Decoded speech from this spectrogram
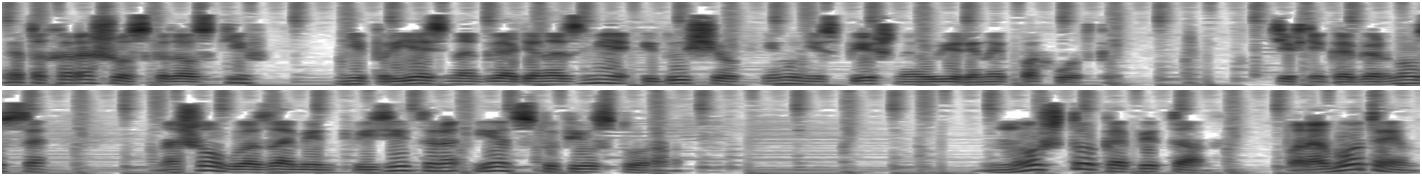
«Это хорошо», — сказал Скиф, неприязненно глядя на змея, идущего к нему неспешной уверенной походкой. Техник обернулся, нашел глазами инквизитора и отступил в сторону. «Ну что, капитан, поработаем?»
